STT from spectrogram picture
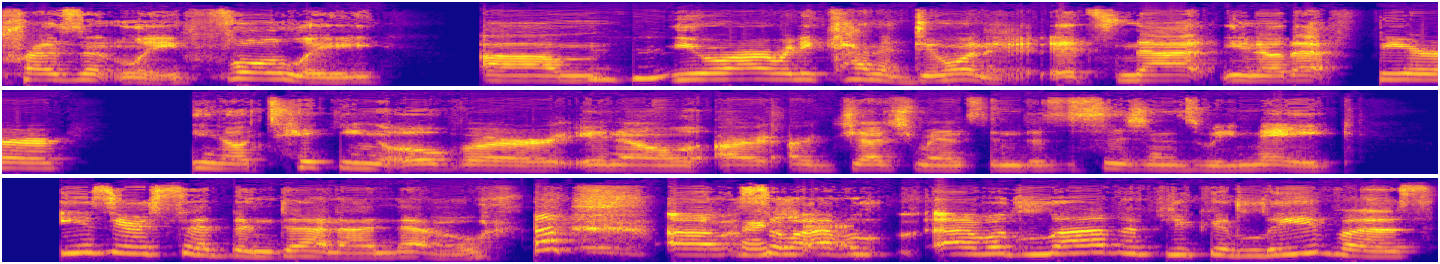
presently, fully, um, mm-hmm. you're already kind of doing it. It's not, you know, that fear, you know, taking over, you know, our, our judgments and the decisions we make. Easier said than done, I know. um, so sure. I, w- I would love if you could leave us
